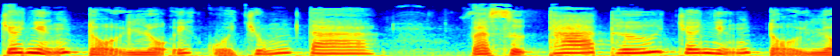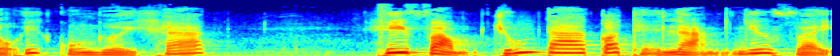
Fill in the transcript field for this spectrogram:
cho những tội lỗi của chúng ta và sự tha thứ cho những tội lỗi của người khác. Hy vọng chúng ta có thể làm như vậy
